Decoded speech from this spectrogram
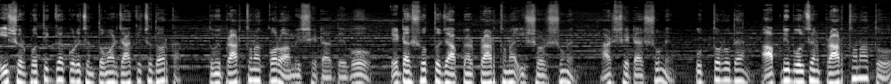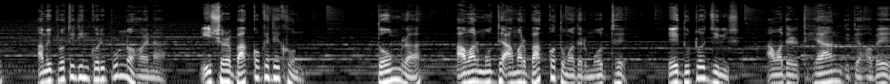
ঈশ্বর প্রতিজ্ঞা করেছেন তোমার যা কিছু দরকার, তুমি প্রার্থনা করো আমি সেটা দেব। এটা সত্য যে আপনার প্রার্থনা ঈশ্বর শুনেন, আর সেটা শুনে উত্তরও দেন। আপনি বলছেন, প্রার্থনা তো আমি প্রতিদিন করি, পূর্ণ হয় না। ঈশ্বরের বাক্যকে দেখুন, তোমরা আমার মধ্যে, আমার বাক্য তোমাদের মধ্যে, এই দুটো জিনিস আমাদের ধ্যান দিতে হবে।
